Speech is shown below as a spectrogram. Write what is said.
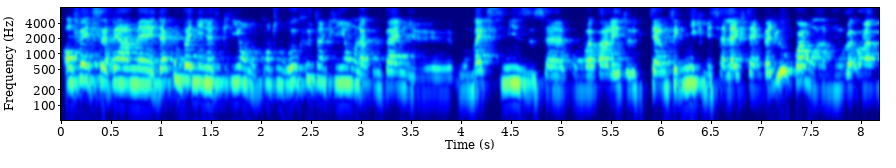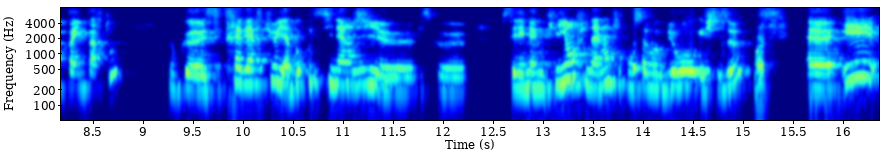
en fait, ça permet d'accompagner notre client. Donc, quand on recrute un client, on l'accompagne, euh, on maximise, ça, on va parler de termes techniques, mais sa lifetime value, quoi. On, l'accompagne partout. Donc, c'est très vertueux. Il y a beaucoup de synergie puisque c'est les mêmes clients finalement qui consomment au bureau et chez eux. Ouais. et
